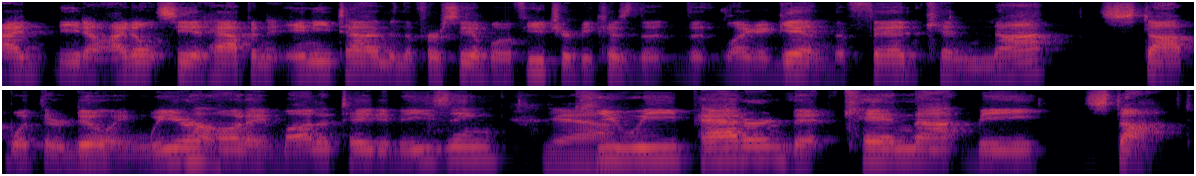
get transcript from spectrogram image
I, you know, I don't see it happen anytime in the foreseeable future because the, the like again, the Fed cannot stop what they're doing. We are no. on a monetative easing yeah. QE pattern that cannot be stopped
